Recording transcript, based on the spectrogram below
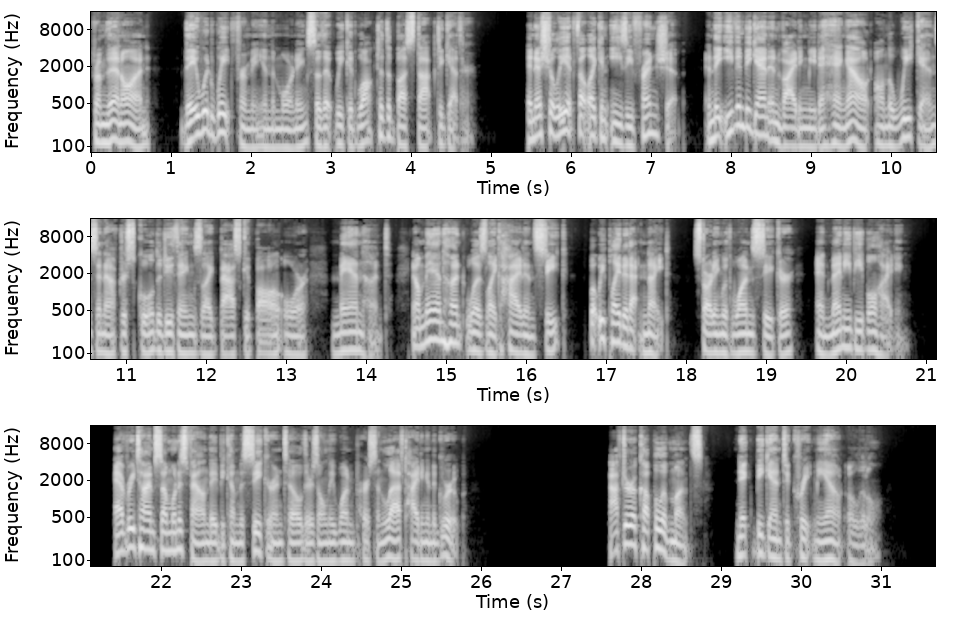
From then on, they would wait for me in the morning so that we could walk to the bus stop together. Initially, it felt like an easy friendship, and they even began inviting me to hang out on the weekends and after school to do things like basketball or manhunt. Now, Manhunt was like hide and seek, but we played it at night, starting with one seeker and many people hiding. Every time someone is found, they become the seeker until there's only one person left hiding in the group. After a couple of months, Nick began to creep me out a little.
